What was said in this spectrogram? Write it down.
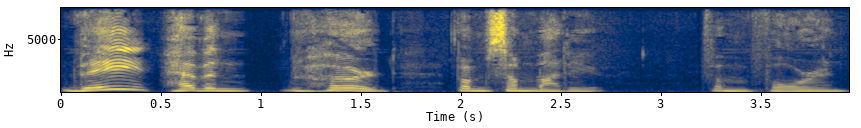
they haven't heard from somebody from foreign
